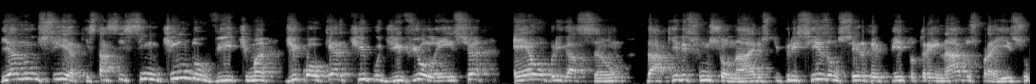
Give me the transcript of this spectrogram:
e anuncia que está se sentindo vítima de qualquer tipo de violência, é obrigação daqueles funcionários que precisam ser, repito, treinados para isso,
